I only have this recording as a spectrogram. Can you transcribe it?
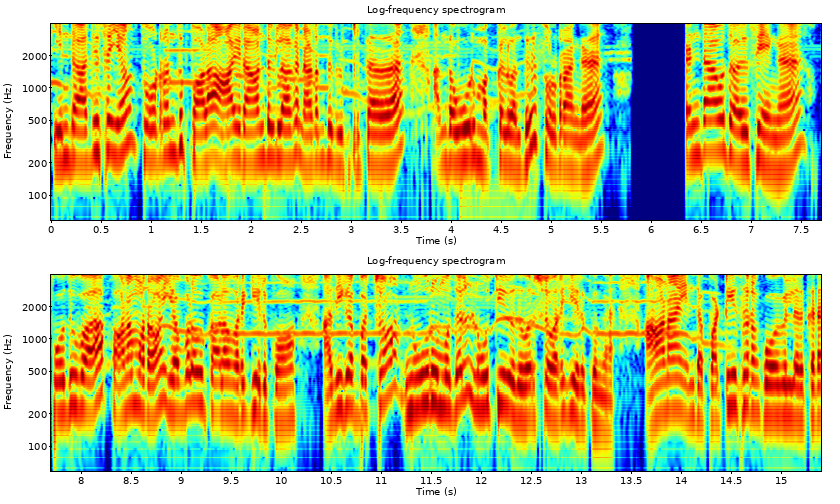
இந்த அதிசயம் தொடர்ந்து பல ஆயிரம் ஆண்டுகளாக நடந்துக்கிட்டு இருக்கிறதா அந்த ஊர் மக்கள் வந்து சொல்கிறாங்க ரெண்டாவது அதிசயங்க. பொதுவாக பனைமரம் எவ்வளவு காலம் வரைக்கும் இருக்கும்? அதிகபட்சம் நூறு முதல் நூற்றி இருபது வருஷம் வரைக்கும் இருக்குங்க. ஆனால் இந்த பட்டீஸ்வரம் கோவிலில் இருக்கிற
